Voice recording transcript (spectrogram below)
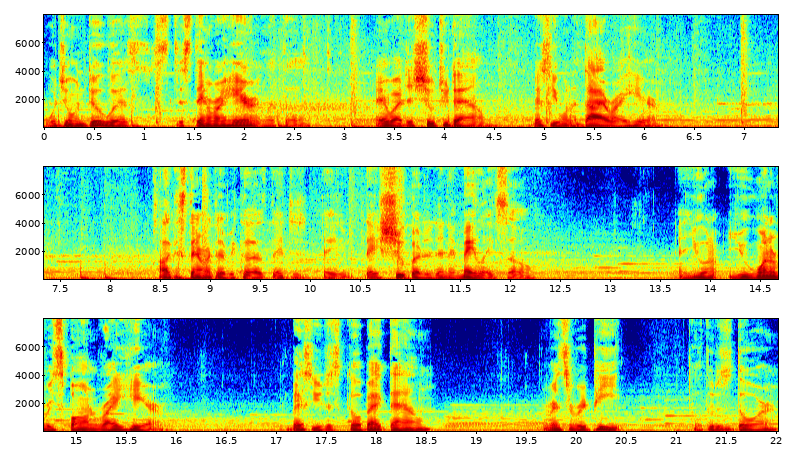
what you want to do is just stand right here and let the Everybody just shoot you down. Basically, you want to die right here. I like to stand right there because they just they they shoot better than they melee. So, and you want you want to respawn right here. Basically, you just go back down, rinse and repeat. Go through this door,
